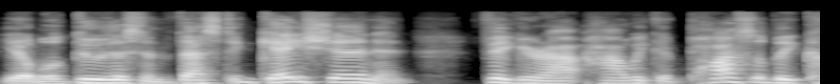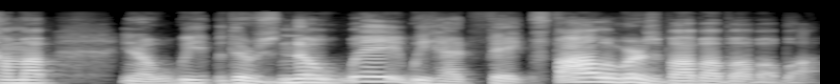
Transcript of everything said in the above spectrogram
you know, we'll do this investigation and figure out how we could possibly come up. You know, we there's no way we had fake followers, blah, blah, blah, blah, blah.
